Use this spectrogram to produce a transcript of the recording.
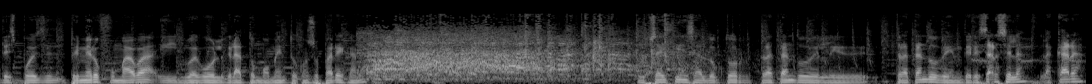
después del, primero fumaba y luego el grato momento con su pareja, ¿no? Pues ahí tienes al doctor tratando de, tratando de enderezársela, la cara.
